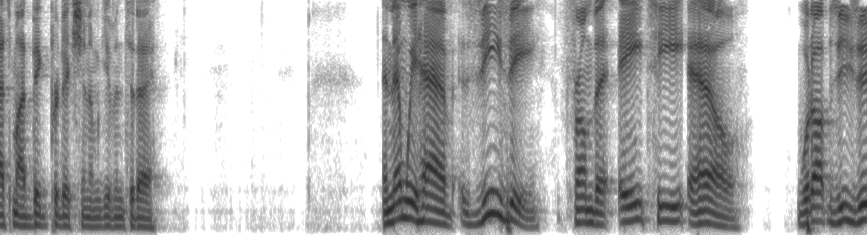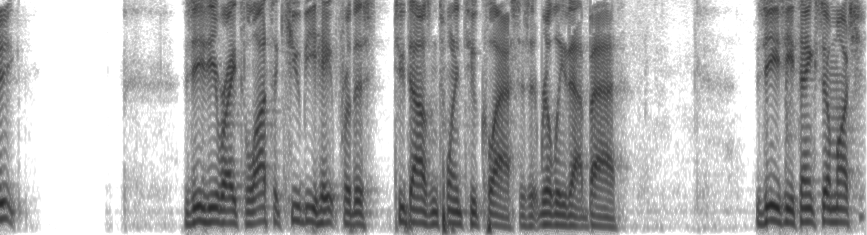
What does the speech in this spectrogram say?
That's my big prediction I'm giving today. And then we have ZZ from the ATL. What up, ZZ? ZZ writes lots of QB hate for this 2022 class. Is it really that bad? ZZ, thanks so much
